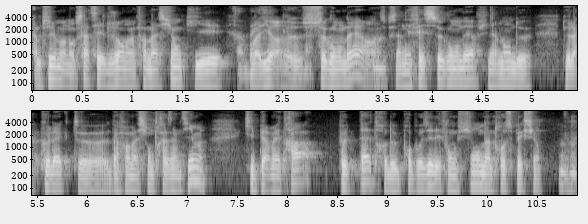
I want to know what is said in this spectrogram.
Absolument. Donc ça, c'est le genre d'information qui est, Ah, on va dire, euh, secondaire. que c'est un effet secondaire finalement de, de la collecte d'informations très intimes qui permettra peut-être de proposer des fonctions d'introspection. Mhm.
